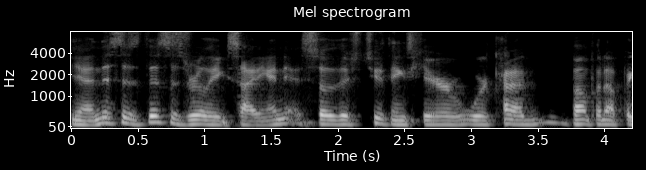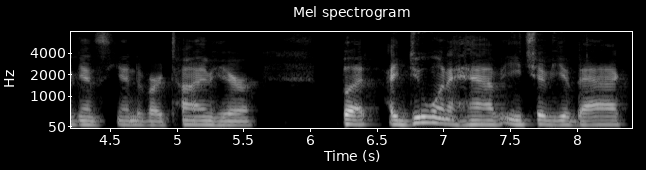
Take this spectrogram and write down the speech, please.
Yeah, and this is this is really exciting. And so there's two things here. We're kind of bumping up against the end of our time here, but I do want to have each of you back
